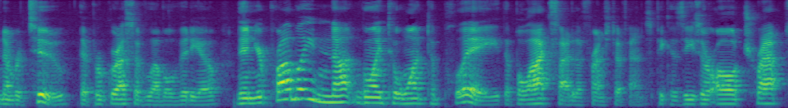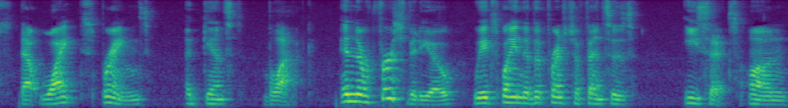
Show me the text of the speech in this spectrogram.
number two, the progressive level video, then you're probably not going to want to play the black side of the French defense because these are all traps that white springs against black. In the first video, we explained that the French defense is e6 on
